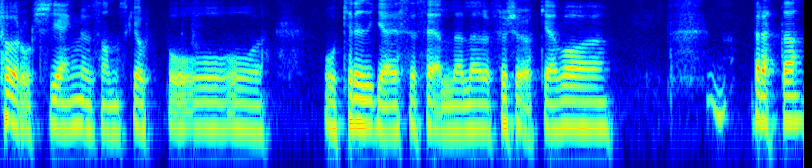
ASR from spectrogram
förortsgäng nu som ska upp och, och, och kriga SSL eller försöka? Vad, berätta.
